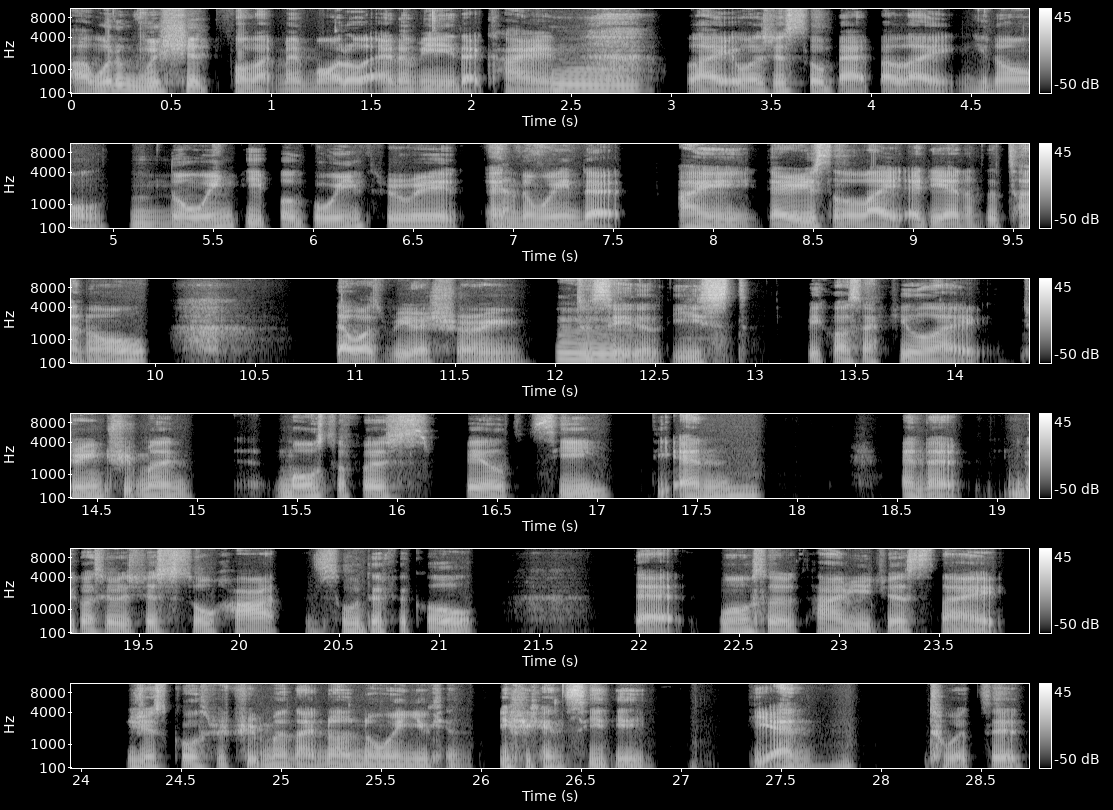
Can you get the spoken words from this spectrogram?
I wouldn't wish it for like my mortal enemy that kind Mm, like it was just so bad but like you know knowing people going through it and Yes. knowing that i there is a light at the end of the tunnel that was reassuring to say Mm. the least because i feel like during treatment most of us fail to see the end and that because it was just so hard and so difficult that most of the time you just like you just go through treatment like not knowing you can if you can see the the end towards it.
